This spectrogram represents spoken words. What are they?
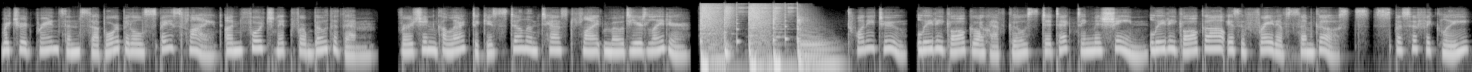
Richard Branson's suborbital spaceflight. Unfortunate for both of them, Virgin Galactic is still in test flight mode years later. 22. Lady Gaga have ghost detecting machine. Lady Gaga is afraid of some ghosts. Specifically,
